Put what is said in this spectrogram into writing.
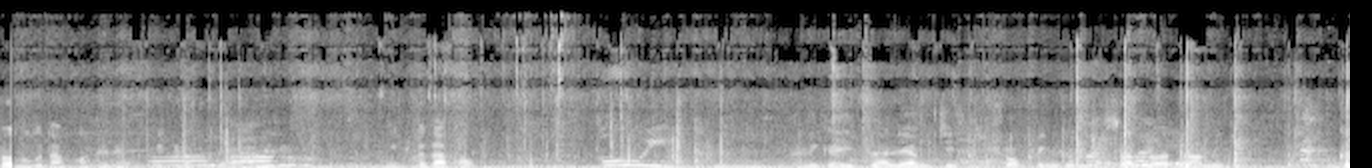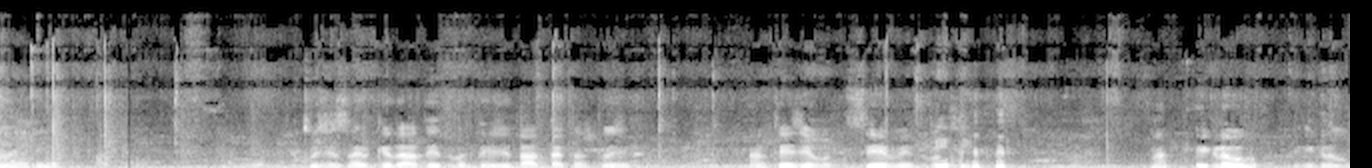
बघू दाखव तिथे. इकडं. इकडं दाखव. आणि काही झाले आमची शॉपिंग करून चाललो आता आम्ही घरी. तुझ्यासारखे दात आहेत बघ त्याचे दात दाखव तुझे. आणि त्याचे बघ सेम आहेत बघ. ना इकडं बघू इकडं बघू.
